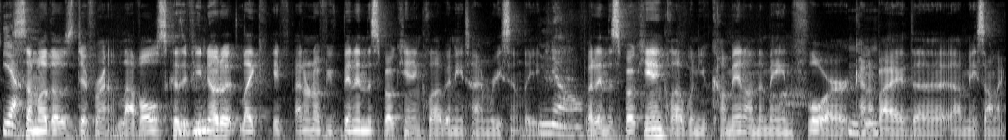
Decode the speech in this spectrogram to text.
Yeah. Mm-hmm. some of those different levels because if you notice, like, if I don't know if you've been in the Spokane Club anytime recently. No. But in the Spokane Club, when you come in on the main floor, kind of Mm-hmm. by the uh, Masonic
